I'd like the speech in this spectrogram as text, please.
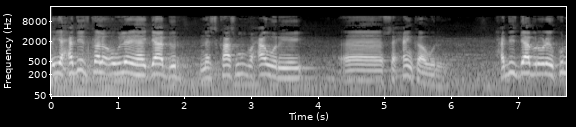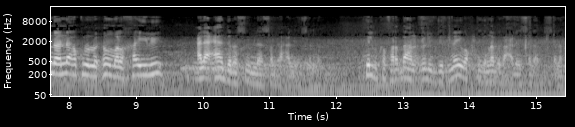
Iyo xadiid kale uu leeyahay jaabir kaas waxaa wariyey saxeynkaa wariyey. Xadiis jaabir oo ley kunaa naأkulu luxuuma alkhayli calaa cahdi rasuuli illahi sal allau alayh wasalam hilibka fardahan cuni jirnay waqtigii nabiga calayh isalaatu wasalaam.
